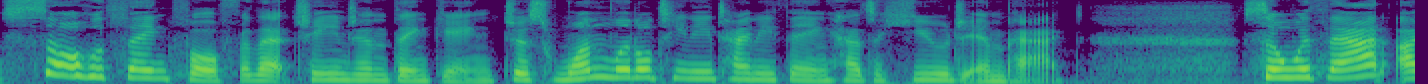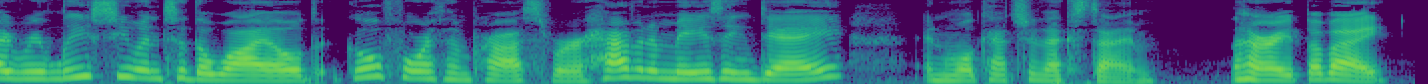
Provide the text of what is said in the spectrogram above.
so thankful for that change in thinking. Just one little teeny tiny thing has a huge impact. So, with that, I release you into the wild. Go forth and prosper. Have an amazing day, and we'll catch you next time. All right, bye bye.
